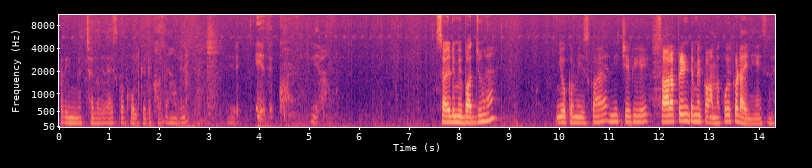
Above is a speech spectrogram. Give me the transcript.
क्रीम में अच्छा लग रहा है, इसका खोल के दिखा दें हम ये ये देखो, ये। साइड में बाजू हैं। यो कमीज़ का है, नीचे भी ये सारा प्रिंट में काम है, कोई कढ़ाई नहीं है इसमें।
